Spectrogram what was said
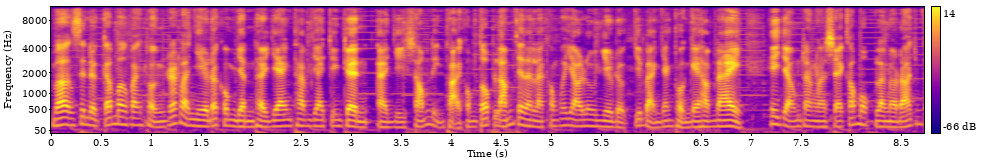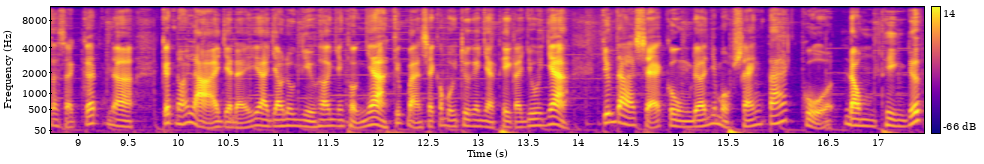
Vâng, xin được cảm ơn Văn Thuận rất là nhiều đã cùng dành thời gian tham gia chương trình. À, vì sóng điện thoại không tốt lắm cho nên là không có giao lưu nhiều được với bạn Văn Thuận ngày hôm nay. Hy vọng rằng là sẽ có một lần nào đó chúng ta sẽ kết à, kết nối lại và để à, giao lưu nhiều hơn Văn Thuận nha. Chúc bạn sẽ có buổi trưa nghe nhạc thiệt là vui nha. Chúng ta sẽ cùng đến với một sáng tác của Đông Thiên Đức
